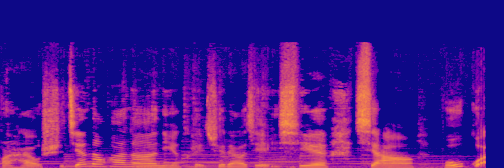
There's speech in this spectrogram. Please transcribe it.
或者还有时间的话呢，你也可以去了解一些像博物馆，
